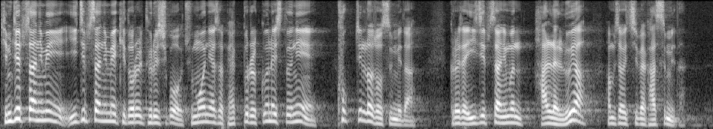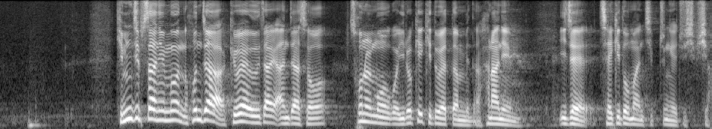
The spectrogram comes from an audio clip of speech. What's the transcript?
김 집사님이 이 집사님의 기도를 들으시고 주머니에서 백불을 꺼내시더니 쿡 찔러 줬습니다. 그러자 이 집사님은 할렐루야 하면서 집에 갔습니다. 김 집사님은 혼자 교회 의자에 앉아서 손을 모으고 이렇게 기도했답니다. 하나님, 이제 제 기도만 집중해 주십시오.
